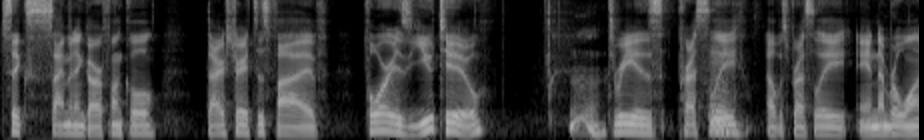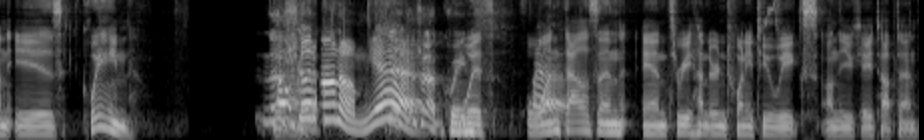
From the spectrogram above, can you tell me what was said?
Six Simon and Garfunkel. Dire Straits is five. Four is U two. Hmm. Three is Presley, Elvis Presley, and number one is Queen No Oh, shit. good on them. Yeah, Yeah. good job, Queen. with one thousand and three hundred twenty-two weeks on the UK top ten.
